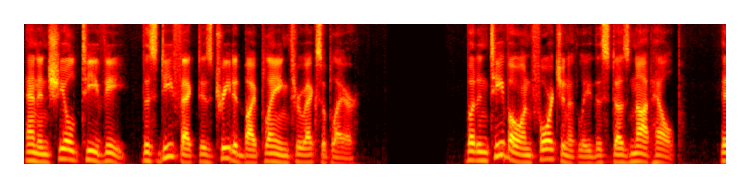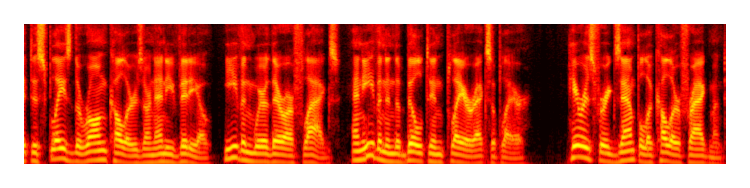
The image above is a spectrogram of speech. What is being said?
and in Shield TV, this defect is treated by playing through ExoPlayer. But in TiVo unfortunately this does not help. It displays the wrong colors on any video, even where there are flags, and even in the built-in player ExoPlayer. Here is for example a color fragment,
